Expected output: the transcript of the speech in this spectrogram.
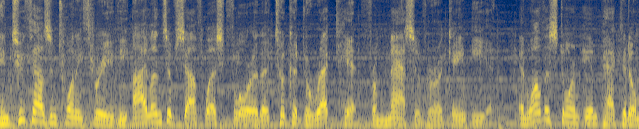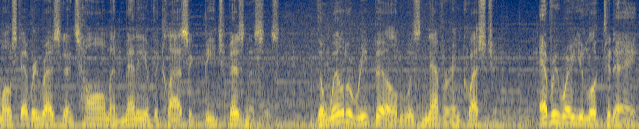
In 2023, the islands of southwest Florida took a direct hit from massive Hurricane Ian. And while the storm impacted almost every resident's home and many of the classic beach businesses, the will to rebuild was never in question. Everywhere you look today,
